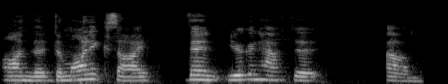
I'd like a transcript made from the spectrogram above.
on the demonic side, then you're going to have to um,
